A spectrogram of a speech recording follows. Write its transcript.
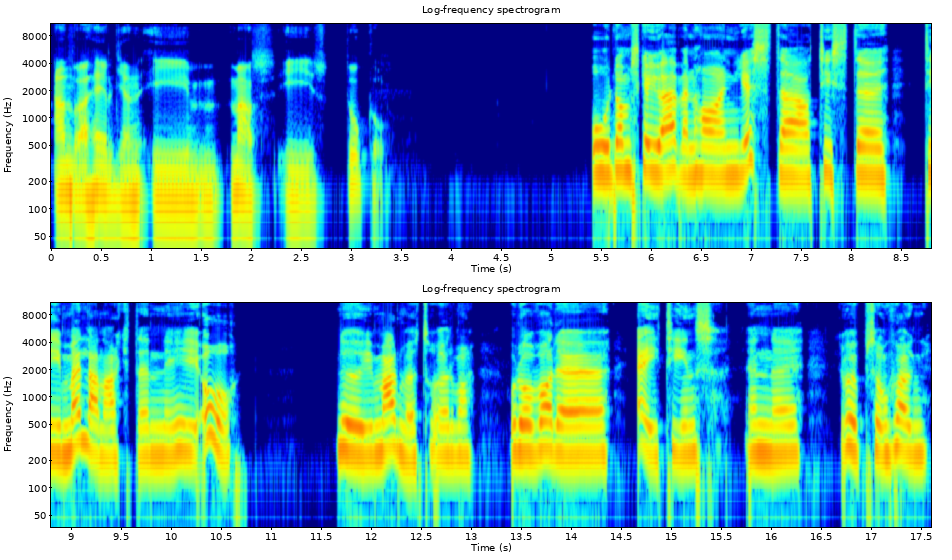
andra helgen i mars i Stockholm. Och de ska ju även ha en gästartist eh, till mellanakten i år. Nu i Malmö tror jag det var. Och då var det A-Teens, en eh, grupp som sjöng,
